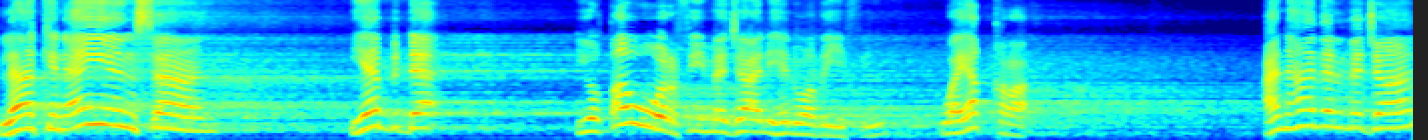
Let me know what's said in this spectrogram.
لكن أي إنسان يبدأ يطور في مجاله الوظيفي ويقرأ عن هذا المجال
